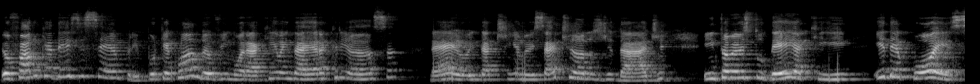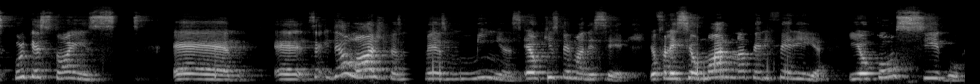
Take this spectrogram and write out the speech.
Eu falo que é desde sempre, porque quando eu vim morar aqui, eu ainda era criança, né? Eu ainda tinha meus sete anos de idade, então eu estudei aqui e depois, por questões é, é, ideológicas mesmo, minhas, eu quis permanecer. Eu falei: se eu moro na periferia e eu consigo,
